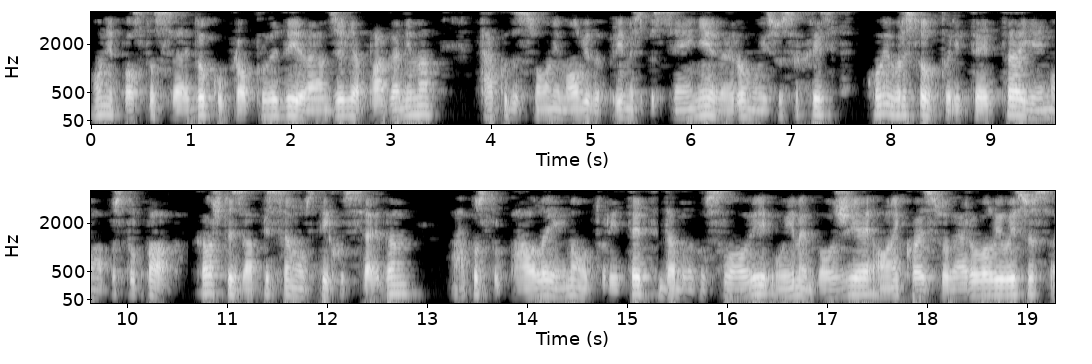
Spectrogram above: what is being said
On je postao svedok u propovedi evanđelja paganima, tako da su oni mogli da prime spasenje verom u Isusa Hrista. Koju vrstu autoriteta je imao apostol Pavle? Kao što je zapisano u stihu 7, apostol Pavle je imao autoritet da blagoslovi u ime Božije one koje su verovali u Isusa.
